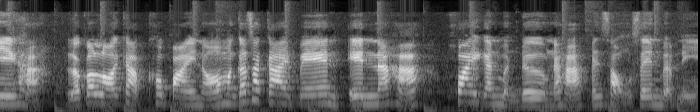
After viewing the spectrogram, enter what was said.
นี่ค่ะ แล้วก็ร้อยกลับเข้าไปเนาะมันก็จะกลายเป็นเอ็นนะคะไขว้กันเหมือนเดิมนะคะ เป็นสองเส้นแบบนี้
